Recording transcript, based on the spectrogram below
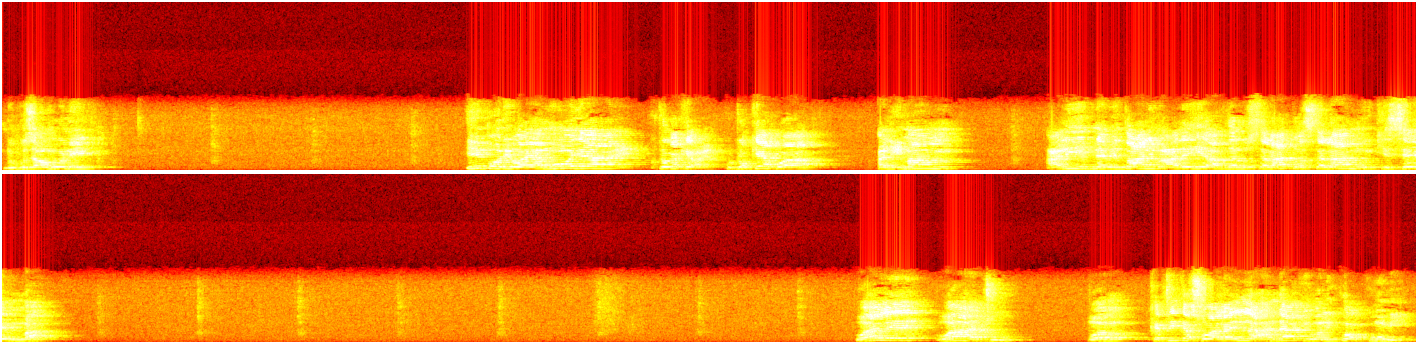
Ndugu zanguni, ipo riwaya moja kutoka kutokea kwa alimam Ali ibn Abi Talib alayhi afdalus salatu wassalam ikisema wale watu wa katika swala hili la handaki walikuwa kumi,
